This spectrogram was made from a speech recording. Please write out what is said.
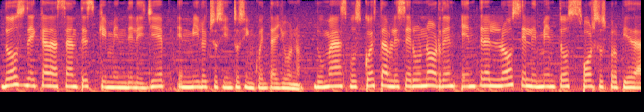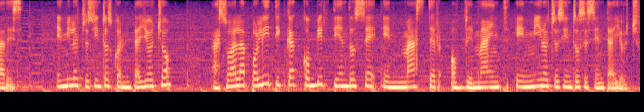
Dos décadas antes que Mendeleev en 1851, Dumas buscó establecer un orden entre los elementos por sus propiedades. En 1848, Pasó a la política convirtiéndose en Master of the Mind en 1868.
